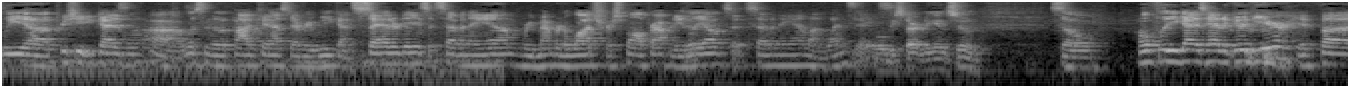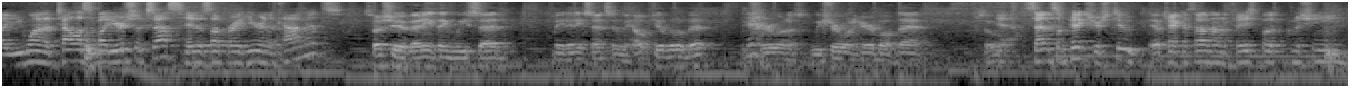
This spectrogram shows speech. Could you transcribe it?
We uh, appreciate you guys uh, listening to the podcast every week on Saturdays at 7 a.m. Remember to watch for small property layouts at 7 a.m. on Wednesdays. We'll be starting again soon. So hopefully you guys had a good year. If uh, you want to tell us about your success, hit us up right here in the comments. Especially if anything we said made any sense and we helped you a little bit. We Yeah. sure want to. We sure want to hear about that. So Yeah, send some pictures too. Yep. Check us out on the Facebook machine.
